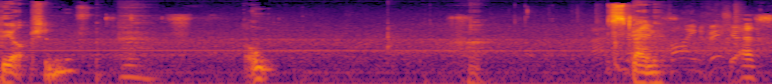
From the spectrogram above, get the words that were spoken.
the options. Oh, Spen. Fine. Yes,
